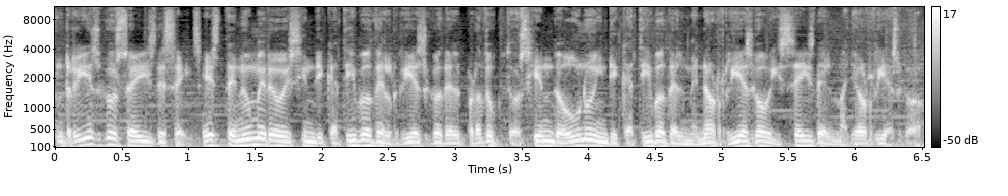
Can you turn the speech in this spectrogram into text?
Riesgo 6 de 6. Este número es indicativo del riesgo del producto, siendo 1 indicativo del menor riesgo y 6 del mayor riesgo.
